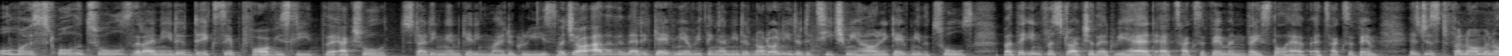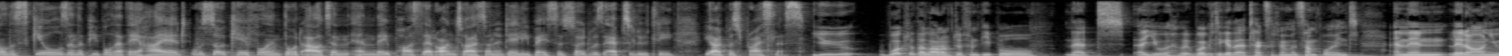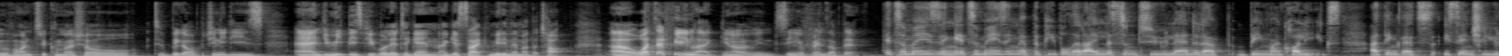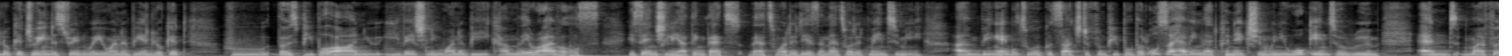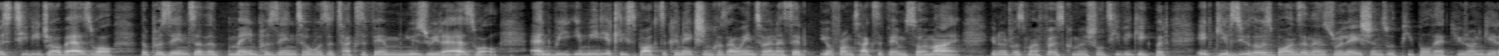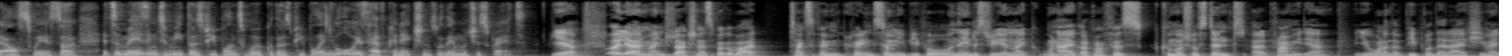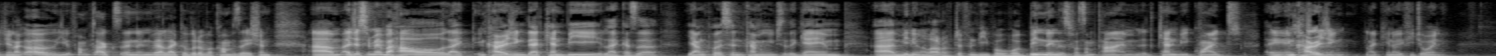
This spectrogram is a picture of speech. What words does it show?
almost all the tools that I needed, except for obviously the actual studying and getting my degrees. But yeah, other than that, it gave me everything I needed. Not only did it teach me how and it gave me the tools, but the infrastructure that we had at Tuks FM and they still have at Tuks FM is just phenomenal. The skills and the people that they hired were so careful and thought out, and, and they passed that on to us on a daily basis. So it was absolutely, yeah, it was priceless. You worked with a lot of different people that uh, you were working together at Tuks FM at some point, and then later on you move on to commercial, to bigger opportunities, and you meet these people later again. I guess like meeting them at the top. Uh, what's that feeling like? You know, I mean, seeing your friends up there. It's amazing. It's amazing that the people that I listened to landed up being my colleagues. I think that's essentially you look at your industry and where you want to be and look at who those people are and you eventually want to become their rivals essentially i think that's that's what it is and that's what it meant to me um, being able to work with such different people but also having that connection when you walk into a room and my first tv job as well the presenter the main presenter was a Tuks FM newsreader as well and we immediately sparked a connection because i went to her and i said you're from Tuks FM so am i you know it was my first commercial tv gig but it gives you those bonds and those relations with people that you don't get elsewhere so it's amazing to meet those people and to work with those people, and you'll always have connections with them, which is great. Yeah. Earlier in my introduction, I spoke about Tuks FM creating so many people in the industry. And like when I got my first commercial stint at Prime Media, you're one of the people that I actually met. You're like, oh, you're from Tuks. And then we had like a bit of a conversation. Um, I just remember how like encouraging that can be, like as a young person coming into the game, uh, meeting a lot of different people who have been doing this for some time. It can be quite uh, encouraging, like, you know, if you join.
